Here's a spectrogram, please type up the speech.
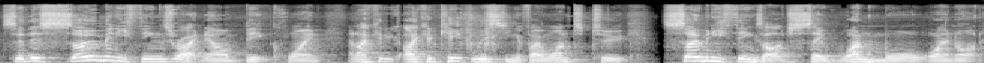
So there's so many things right now on Bitcoin, and I could I could keep listing if I wanted to. So many things. I'll just say one more. Why not?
